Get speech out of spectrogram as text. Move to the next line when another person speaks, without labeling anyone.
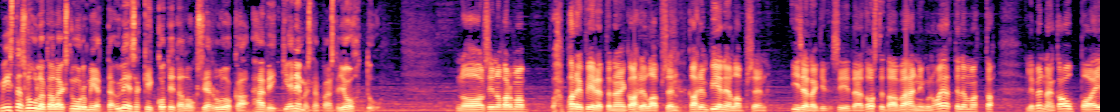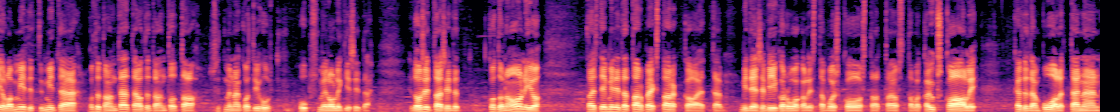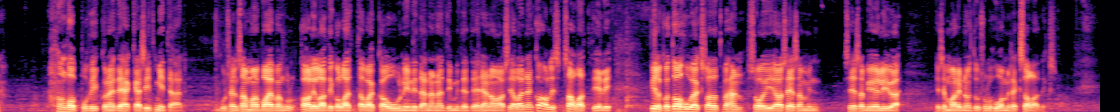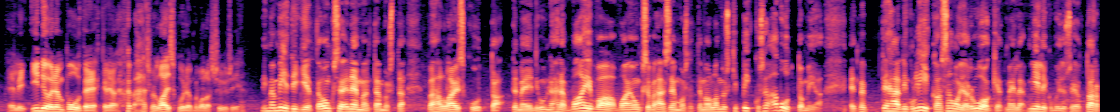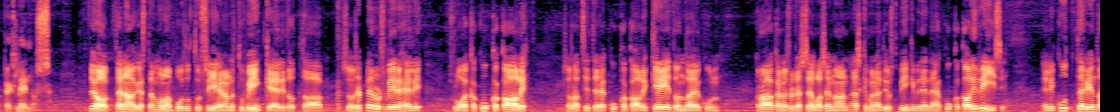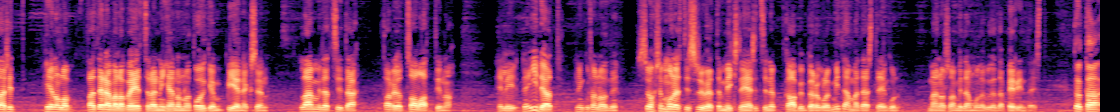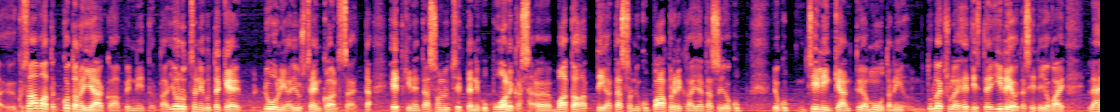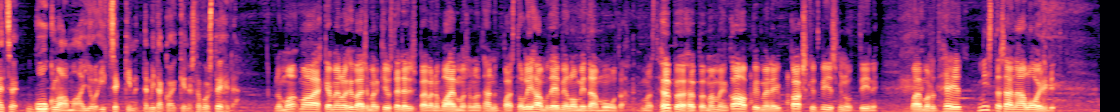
Mistä luulet, Alex Nurmi, että yleensäkin kotitalouksien ruokahävikki enemmästä päästä johtuu?
No siinä on varmaan pari piirrettä näin kahden lapsen, kahden pienen lapsen isänäkin siitä, että ostetaan vähän niin kuin ajattelematta. Eli mennään kauppaan, ei olla mietitty mitään, otetaan tätä, otetaan tota, sitten mennään kotiin, hups, hups meillä olikin sitä. Että osittain siitä, että kotona on jo, tai sitten ei mietitä tarpeeksi tarkkaa, että miten se viikon ruokalista voisi koostaa, tai ostaa vaikka yksi kaali, käytetään puolet tänään, loppuviikkona ei tehdäkään siitä mitään. Kun sen saman vaivan, kun kaalilaatikon laittaa vaikka uuniin, niin tänään näytin, miten tehdään aasialainen kaalisalatti. Eli pilkot ohueksi, laitat vähän soijaa, sesamin, sesamiöljyä, ja se marinoituu sulle huomiseksi salatiksi. Eli ideoiden puute ehkä ja vähän semmoinen laiskuuden voi olla syy siihen.
Niin mä mietinkin, että onko se enemmän tämmöistä vähän laiskuutta, että me ei niin nähdä vaivaa, vai onko se vähän semmoista, että me ollaan myöskin pikkusen avuttomia, että me tehdään niin liikaa samoja ruokia, että meillä mielikuvitus ei ole tarpeeksi lennossa.
Joo, tänään oikeastaan me ollaan puututtu siihen, annettu vinkkejä, eli tota, se on se perusvirhe, eli sulla on vaikka kukkakaali, sä saat sitten tehdä kukkakaalikeiton tai joku raakana syödä sellaisenaan. Äsken mä näytin just vinkin, miten tehdään kukkakaali riisi. Eli kutterin tai sitten hienolla tai terävällä veitsellä niin hienona oikein pieneksen. Lämmität sitä, tarjot salattina. Eli ne ideat, niin kuin sanoit, niin se on se monesti syy, että miksi ne jää sitten sinne kaapin perukolle. Mitä mä tästä teen, kun mä en osaa mitään muuta kuin tätä perinteistä.
Tota, kun sä avaat kotona jääkaapin, niin tota, joudut sä niinku tekemään duunia just sen kanssa, että hetkinen, tässä on nyt sitten niinku puolikas ö, bataatti ja tässä on niinku paprika ja tässä on joku, joku chilinkäntty ja muuta, niin tuleeko sulle heti sitten ideoita siitä jo vai lähdet sä googlaamaan jo itsekin, että mitä kaikkea näistä voisi tehdä?
No mä, mä ehkä meillä on hyvä esimerkki just edellispäivänä vaimo sanoi, että hän nyt paistoi lihaa, mutta ei meillä ole mitään muuta. Mä sanoin, höpö, höpö. Mä menin kaappiin, meni 25 minuuttia, niin vaimo sanoi, että hei, mistä sä nämä loihdit?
